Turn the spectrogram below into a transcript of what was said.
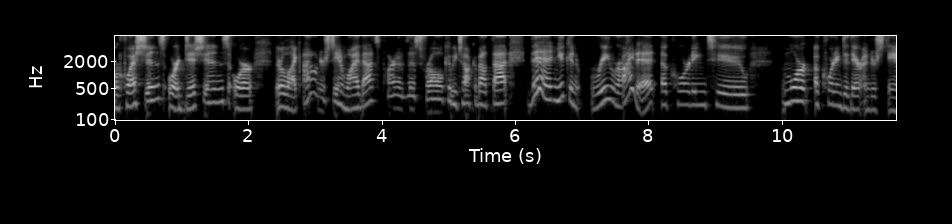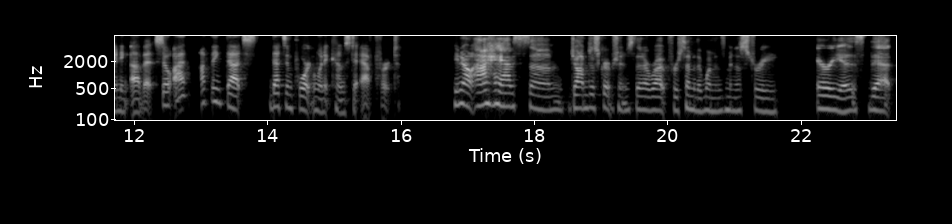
or questions or additions, or they're like, I don't understand why that's part of this role, can we talk about that? Then you can rewrite it according to more according to their understanding of it. So I, I think that's that's important when it comes to effort. You know, I have some job descriptions that I wrote for some of the women's ministry areas that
